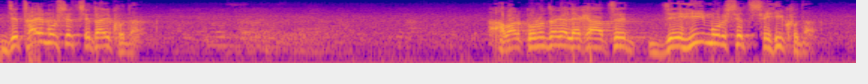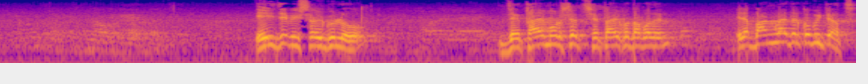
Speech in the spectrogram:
যেথায় মুর্শিদ সেটাই খোদা। আবার কোন জায়গায় লেখা আছে, যেহি মুর্শিদ সেহি খোদা। এই যে বিষয়গুলো, যেথায় মুর্শিদ সেটাই কথা বলেন এটা বাংলাদেশের কবিতা আছে।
